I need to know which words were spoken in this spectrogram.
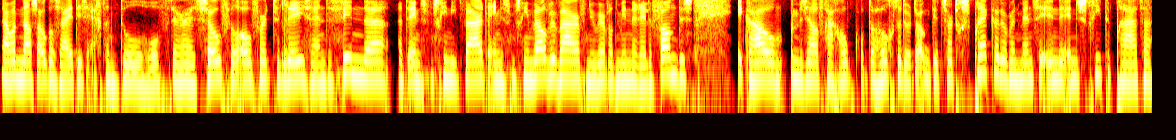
Nou, wat Nas ook al zei, het is echt een dolhof. Er is zoveel over te lezen en te vinden. Het ene is misschien niet waar, het ene is misschien wel weer waar, of nu weer wat minder relevant. Dus ik hou mezelf graag ook op de hoogte door ook dit soort gesprekken, door met mensen in de industrie te praten.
